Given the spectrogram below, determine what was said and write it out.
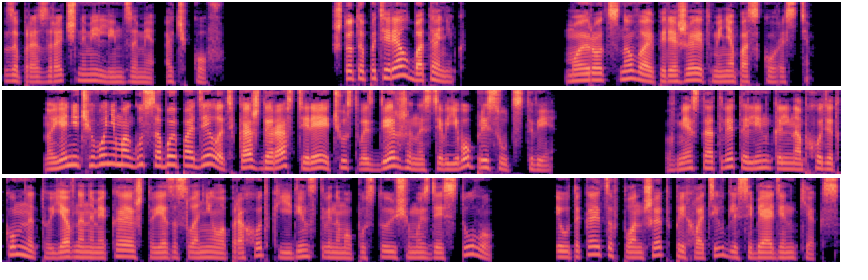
за прозрачными линзами очков. «Что-то потерял, ботаник?» Мой рот снова опережает меня по скорости. Но я ничего не могу с собой поделать, каждый раз теряя чувство сдержанности в его присутствии. Вместо ответа Линкольн обходит комнату, явно намекая, что я заслонила проход к единственному пустующему здесь стулу, и утыкается в планшет, прихватив для себя один кекс.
